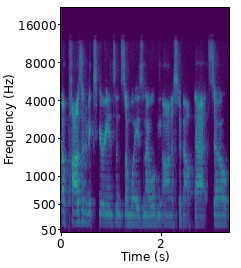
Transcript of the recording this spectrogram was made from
a positive experience in some ways, and I will be honest about that. So,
